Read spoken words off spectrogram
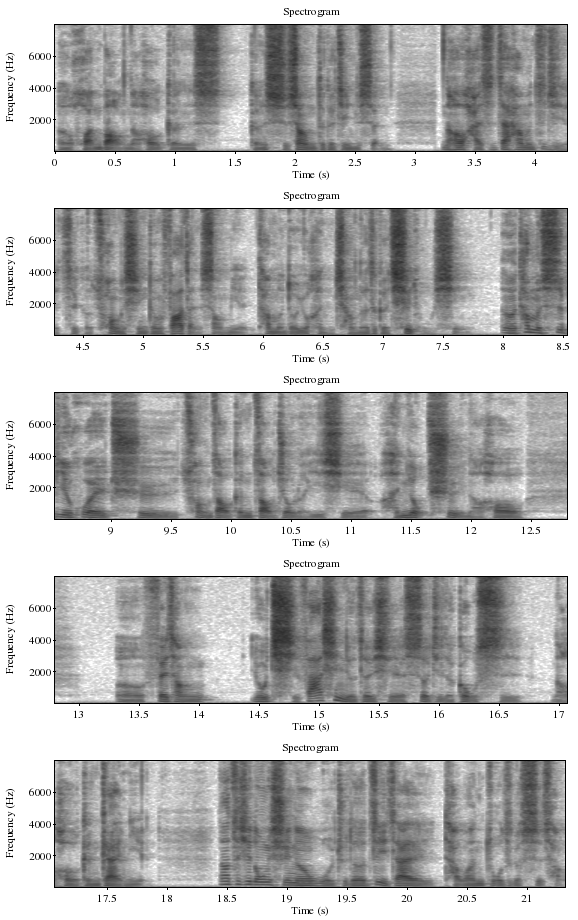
呃环保，然后跟时跟时尚这个精神，然后还是在他们自己的这个创新跟发展上面，他们都有很强的这个企图心，呃，他们势必会去创造跟造就了一些很有趣，然后呃非常。有启发性的这些设计的构思，然后跟概念，那这些东西呢？我觉得自己在台湾做这个市场，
